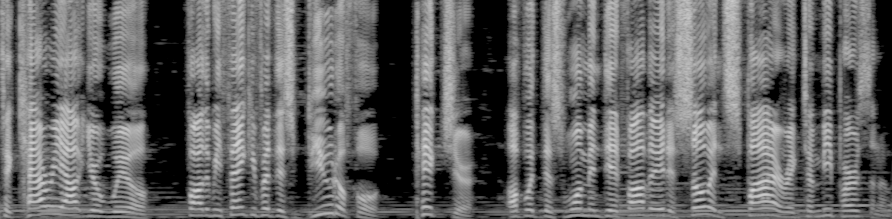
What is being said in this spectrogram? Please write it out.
to carry out your will. Father, we thank you for this beautiful picture of what this woman did. Father, it is so inspiring to me personally.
